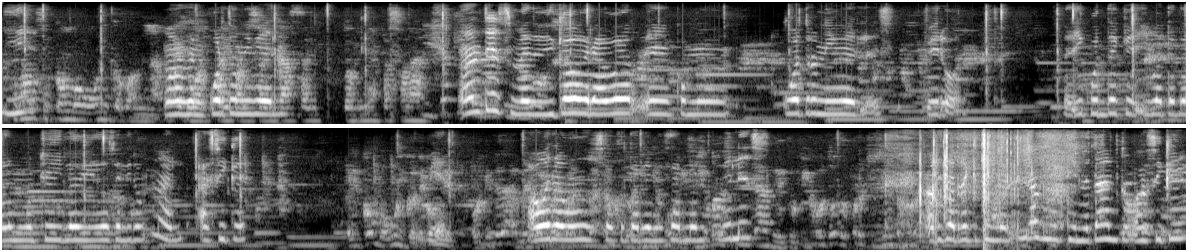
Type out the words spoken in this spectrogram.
y vamos al cuarto nivel. Antes me dedicaba a grabar eh, como cuatro niveles, pero me di cuenta que iba a tardar mucho y los videos salieron mal, así que bien. Ahora vamos a tratar de empezar los niveles. Ahorita rectangular no tiene tanto, así que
